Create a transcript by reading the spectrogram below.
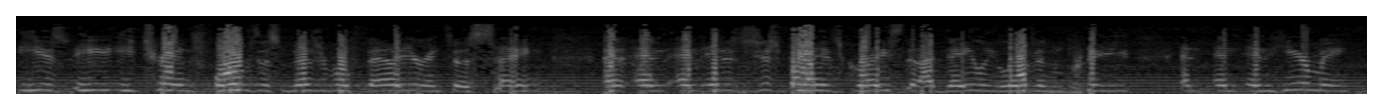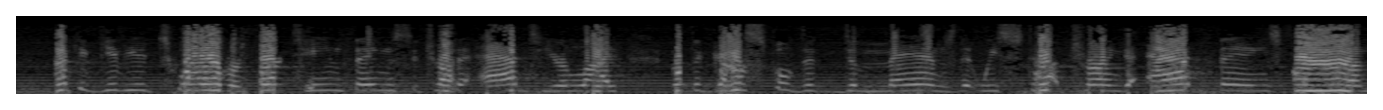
he, is, he, he transforms this miserable failure into a saint. And, and, and it is just by His grace that I daily live and breathe. And, and, and hear me, I could give you 12 or 13 things to try to add to your life, but the gospel de- demands that we stop trying to add things on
